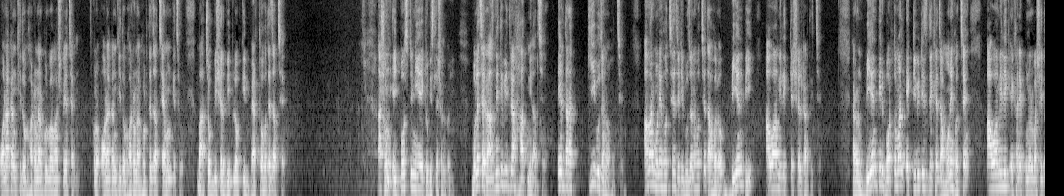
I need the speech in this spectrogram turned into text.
অনাকাঙ্ক্ষিত ঘটনার পূর্বাভাস পেয়েছেন? কোনো অনাকাঙ্ক্ষিত ঘটনা ঘটতে যাচ্ছে এমন কিছু? বা চব্বিশের বিপ্লব কি ব্যর্থ হতে যাচ্ছে? আসুন এই পোস্টটি নিয়ে একটু বিশ্লেষণ করি। বলেছে, রাজনীতিবিদরা হাত মিলাচ্ছে। এর দ্বারা কি বোঝানো হচ্ছে? আমার মনে হচ্ছে যেটি বোঝানো হচ্ছে তা হলো বিএনপি আওয়ামী লীগকে শেল্টার দিচ্ছে। কারণ বিএনপির বর্তমান অ্যাক্টিভিটিস দেখে যা মনে হচ্ছে, আওয়ামী লীগ এখানে পুনর্বাসিত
